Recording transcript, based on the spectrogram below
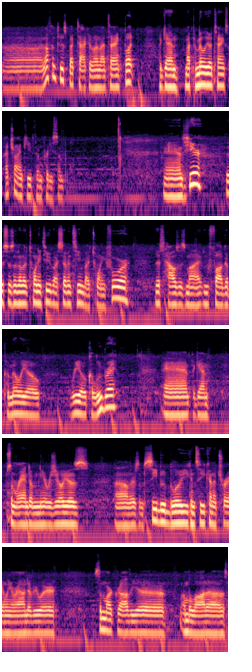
Uh, nothing too spectacular in that tank, but again, my Pumilio tanks, I try and keep them pretty simple. And here, this is another 22 by 17 by 24. This houses my Oophaga Pumilio Rio Colubre. And again, some random Neoregelias. Uh, there's some Cebu Blue you can see kind of trailing around everywhere. Some Marcgravia, Umbellata,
